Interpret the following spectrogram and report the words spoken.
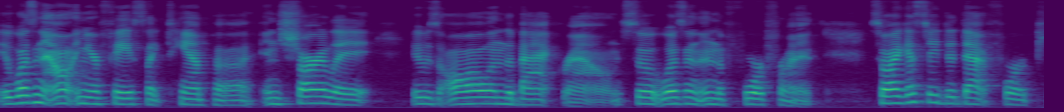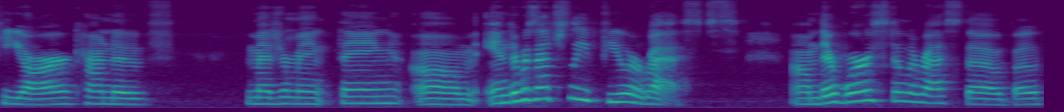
It wasn't out in your face like Tampa. and Charlotte, it was all in the background, so it wasn't in the forefront. So I guess they did that for a PR kind of measurement thing. Um, and there was actually few arrests. Um, there were still arrests though, both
